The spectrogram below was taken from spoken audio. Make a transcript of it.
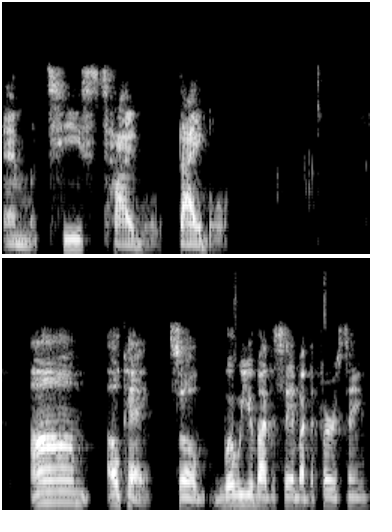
and Matisse Thybulle. Thybulle. Um. Okay. So what were you about to say about the first team?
